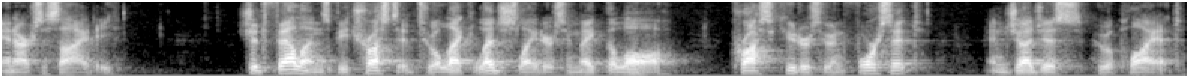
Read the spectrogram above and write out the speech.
in our society? Should felons be trusted to elect legislators who make the law, prosecutors who enforce it, and judges who apply it?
